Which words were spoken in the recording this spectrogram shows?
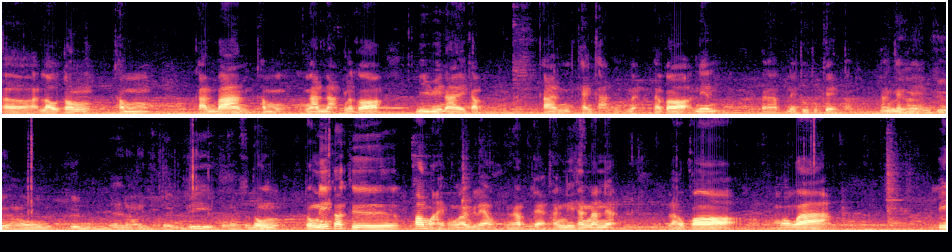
เอ่อเราต้องทำการบ้านทำงานหนัก แล้วก็มีวินัยกับการแข่งขันนะแล้วก็เน้นนะครับในทุกๆเกมครับ หลังจากนี้คือเอาขึ้นแน่นอนเต็มที่สนับสตรนุงนตรงนี้ก็คือเป้าหมายของเราอยู่แล้วนะครับ แต่ทั้งนี้ทั้งนั้นเนี่ยเราก็มองว่าปี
